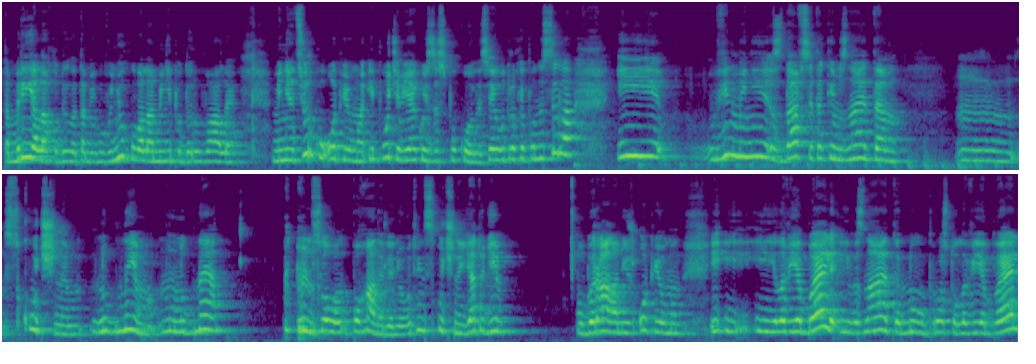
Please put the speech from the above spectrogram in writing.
там мріяла, ходила, там його винюхувала, мені подарували мініатюрку опіума, і потім я якось заспокоїлася. Я його трохи понесила, і він мені здався таким, знаєте. скучним, нудним, ну, нудне слово погане для нього. От він скучний. Я тоді обирала між опіумом і, і, і лавіабель, і ви знаєте, ну просто лавіабель,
